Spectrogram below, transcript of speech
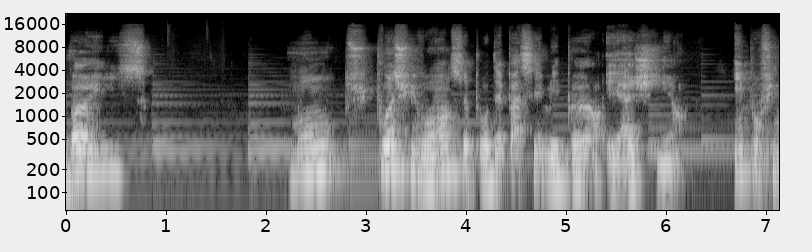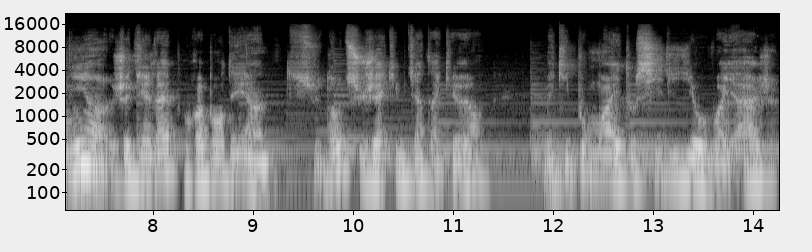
voice. Mon point suivant, c'est pour dépasser mes peurs et agir. Et pour finir, je dirais pour aborder un autre sujet qui me tient à cœur, mais qui pour moi est aussi lié au voyage.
